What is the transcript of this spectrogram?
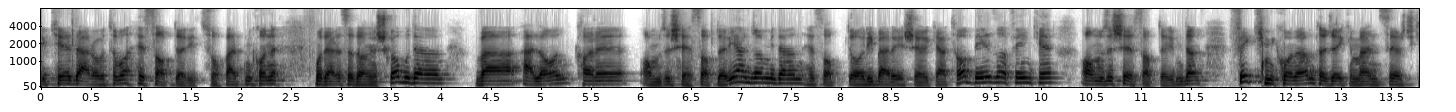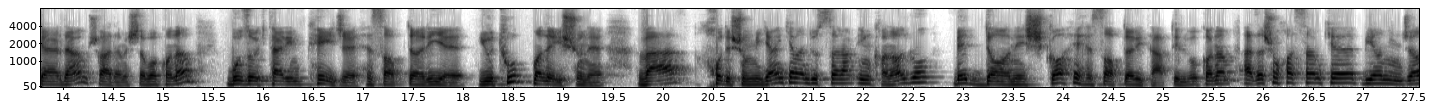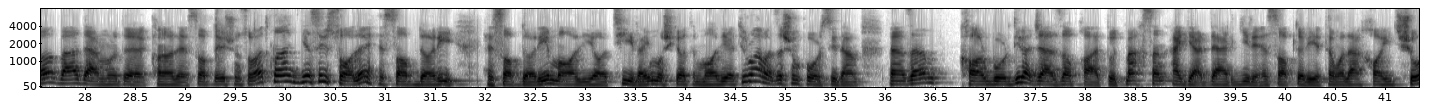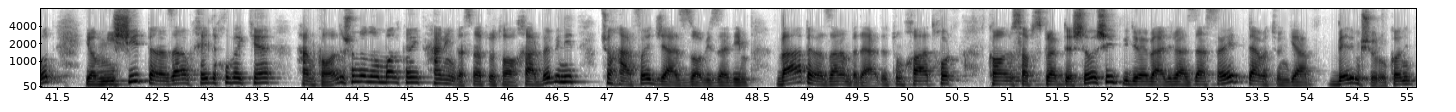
که در رابطه با حسابداری صحبت می‌کنه. مدرس دانشگاه بودن و الان کار آموزش حسابداری انجام میدن. حسابداری برای شرکت ها به اضافه اینکه آموزش حسابداری میدن. فکر می‌کنم تا جایی که من سرچ کردم شاید اشتباه کنم بزرگترین پیج حسابداری یوتیوب مال ایشونه و خودشون میگن که من دوست دارم این کانال رو به دانشگاه حسابداری تبدیل بکنم. ازشون خواستم که بیان اینجا و در مورد کانال حسابداریشون صحبت کنن. یه سری سوال حسابداری حسابداری مالیاتی و این مشکلات مالیاتی رو هم ازشون پرسیدم. به نظرم کاربردی و جذاب خواهد بود. مخصوصا اگر درگیر حسابداری احتمالا خواهید شد یا میشید به نظرم خیلی خوبه که هم کانالشون رو دنبال کنید. همین قسمت رو تا آخر ببینید چون حرفای جذابی زدیم و به نظرم به دردتون خواهد خورد. کانال رو subscribe داشته باشید. ویدیوهای بعدی رو از دست ندید دمتون گرم. بریم شروع کنیم.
